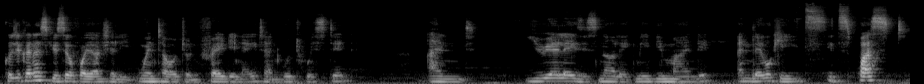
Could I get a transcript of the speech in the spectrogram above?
Because you can ask yourself why you actually went out on Friday night and got wasted, and you realize it's now like maybe Monday, and like okay, it's it's past.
